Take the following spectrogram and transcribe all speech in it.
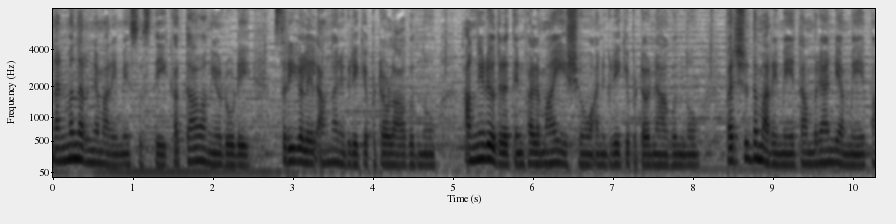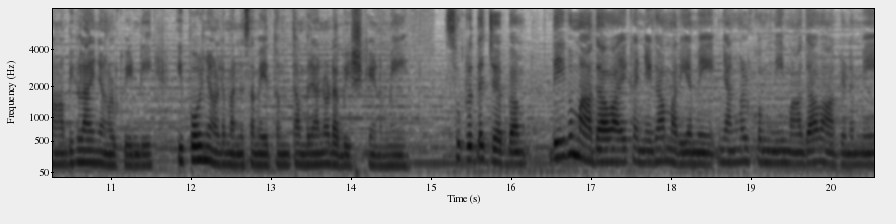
നന്മ നിറഞ്ഞ മറിയമേ സ്വസ്തി. കർത്താവ് അങ്ങയോടുകൂടി സ്ത്രീകളിൽ അങ്ങ് അനുഗ്രഹിക്കപ്പെട്ടവളാകുന്നു. അങ്ങയുടെ ഉദരത്തിൻ ഫലമായി ഈശോ അനുഗ്രഹിക്കപ്പെട്ടവനാകുന്നു. പരിശുദ്ധ മറിയമേ തമ്പുരാന്റെ അമ്മയെ പാപികളായ ഞങ്ങൾക്ക് വേണ്ടി ഇപ്പോൾ ഞങ്ങളുടെ മനസ്സമയത്തും തമ്പുരാനോട് അപേക്ഷിക്കണമേ. സുഹൃത ജപം. ദൈവമാതാവായ കന്യകാ മറിയമേ ഞങ്ങൾക്കും നീ മാതാവാകണമേ.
